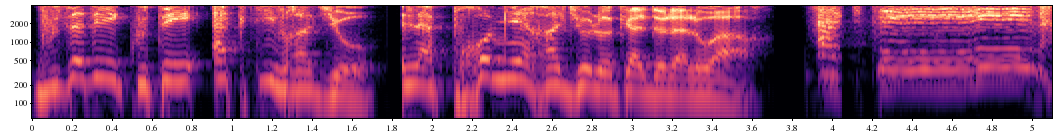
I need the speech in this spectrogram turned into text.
vous avez écouté Active Radio, la première radio locale de la Loire. Active.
